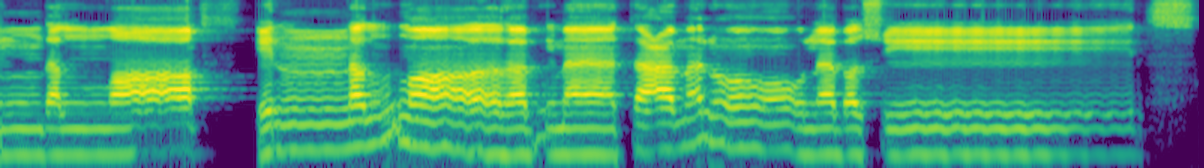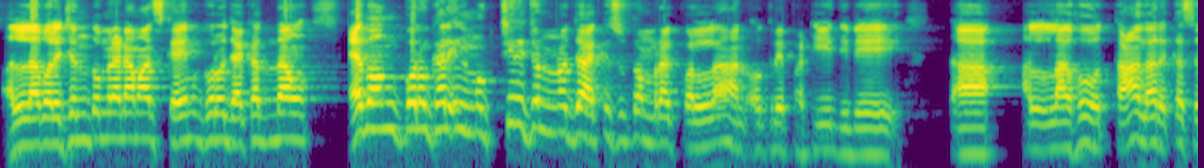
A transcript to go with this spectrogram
ইনদাল্লাহ। ইন্নাল্লাহা বিমা তা'মালুনা বাসীর আল্লাহ বলেছেন, তোমরা নামাজ কায়েম করো, যাকাত দাও এবং পরকালীন মুক্তির জন্য যা কিছু তোমরা কল্যাণ অগ্রে পাঠিয়ে দিবে, তা আল্লাহ তাআলার কাছে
